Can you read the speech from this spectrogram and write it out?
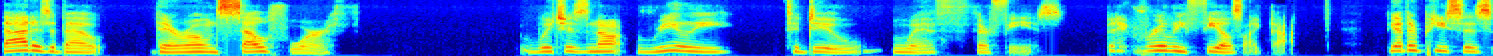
That is about their own self worth, which is not really to do with their fees, but it really feels like that. The other piece is,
